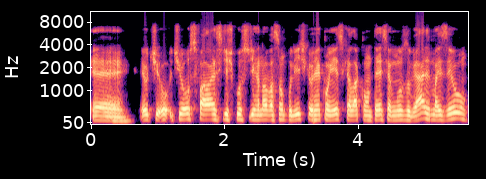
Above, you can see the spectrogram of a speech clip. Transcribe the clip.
é, eu te, eu te, ouço falar nesse discurso de renovação política, eu reconheço que ela acontece em alguns lugares, mas eu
